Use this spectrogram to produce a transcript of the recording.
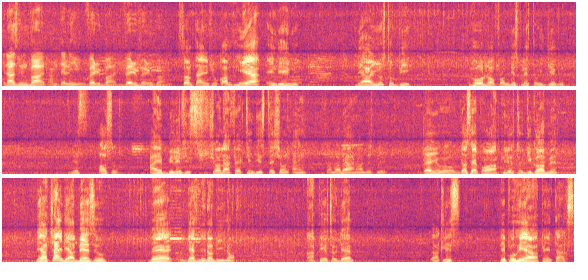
It has been bad, I'm telling you, very bad, very, very bad. Sometimes if you come here in the evening, there used to be hold up from this place to Ijebu. This also, I believe is surely affecting this station and some other around this place. Where you just help our appeal to the government. They are trying their best, oh, but the best may not be enough. Appeal to them, at least people here are paying tax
